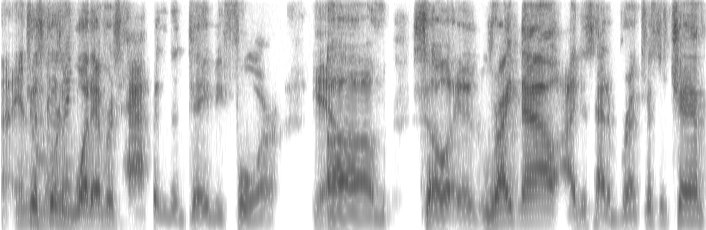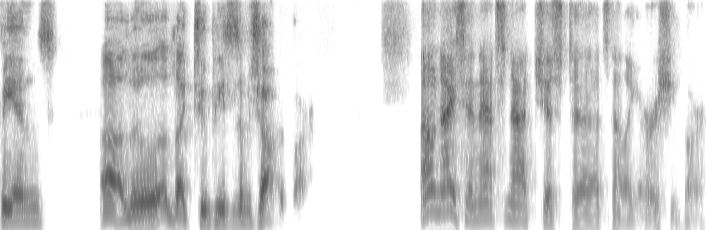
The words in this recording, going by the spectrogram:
Uh, in just because of whatever's happened the day before. Yeah. Um, so it, right now, I just had a breakfast of champions, a little like two pieces of a chocolate bar. oh, nice. And that's not just uh, that's not like a Hershey bar.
